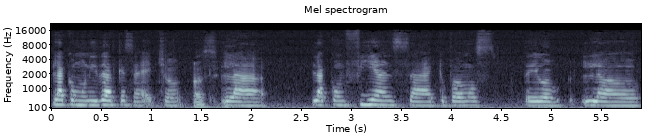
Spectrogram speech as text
la comunidad que se ha hecho, ah, la, la confianza que podemos, te digo, lo,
